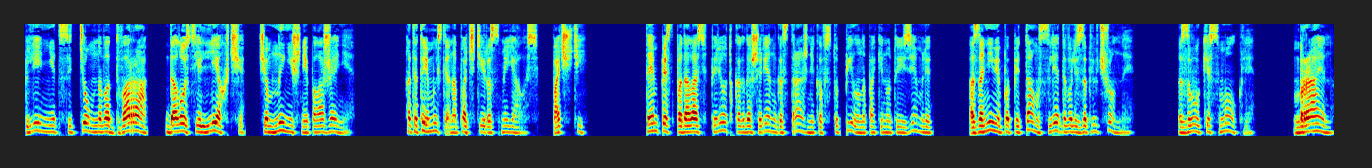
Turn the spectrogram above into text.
пленницы темного двора далось ей легче, чем нынешнее положение. От этой мысли она почти рассмеялась. Почти. Темпест подалась вперед, когда шеренга стражников вступила на покинутые земли, а за ними по пятам следовали заключенные. Звуки смолкли. Брайан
